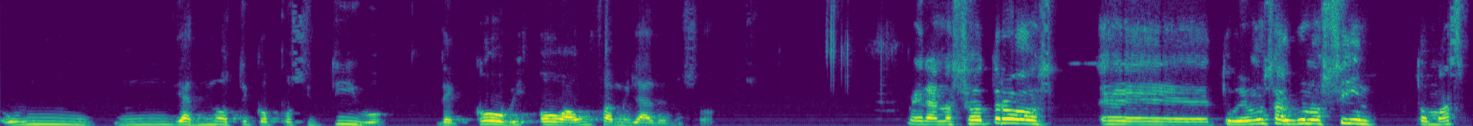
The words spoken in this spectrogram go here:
un, un diagnóstico positivo de COVID o a un familiar de nosotros. Mira, nosotros tuvimos algunos síntomas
